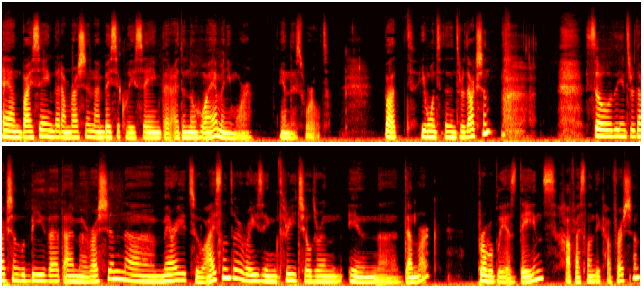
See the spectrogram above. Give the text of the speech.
And by saying that I'm Russian, I'm basically saying that I don't know who I am anymore in this world. But you wanted an introduction? so the introduction would be that I'm a Russian uh, married to Icelander, raising three children in uh, Denmark, probably as Danes, half Icelandic, half Russian.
